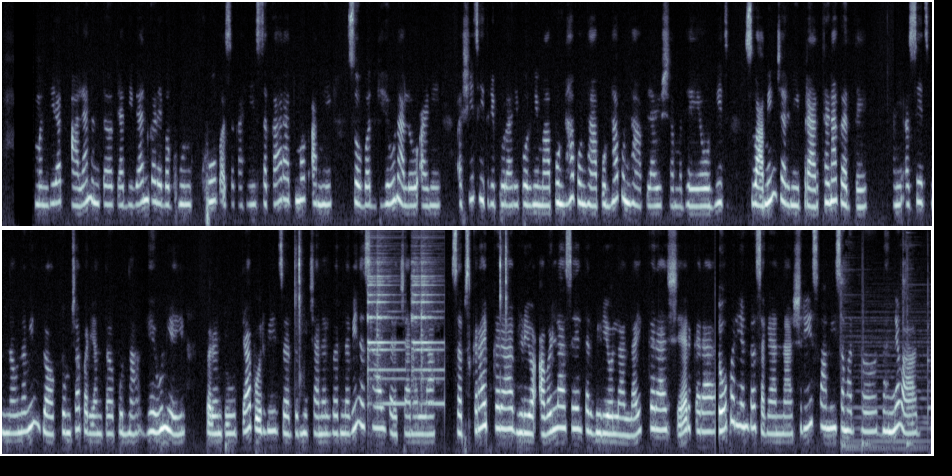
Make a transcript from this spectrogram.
मंदिरात आल्यानंतर त्या दिव्यांकडे बघून खूप असं काही सकारात्मक आम्ही सोबत घेऊन आलो आणि अशीच ही त्रिपुरारी पौर्णिमा पुन्हा पुन्हा पुन्हा पुन्हा आपल्या आयुष्यामध्ये येऊ हीच स्वामींचरणी प्रार्थना करते. आणि असेच नवनवीन ब्लॉग तुमच्यापर्यंत पुन्हा घेऊन येईल. परंतु त्यापूर्वी जर तुम्ही चॅनलवर नवीन असाल तर चॅनलला सबस्क्राईब करा. व्हिडिओ आवडला असेल तर व्हिडिओला लाईक करा शेअर करा. तोपर्यंत सगळ्यांना श्री स्वामी समर्थ. धन्यवाद.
